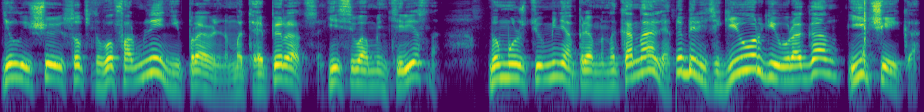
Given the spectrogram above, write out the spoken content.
Дело еще и, собственно, в оформлении правильном этой операции. Если вам интересно, вы можете у меня прямо на канале, наберите «Георгий, ураган, ячейка».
